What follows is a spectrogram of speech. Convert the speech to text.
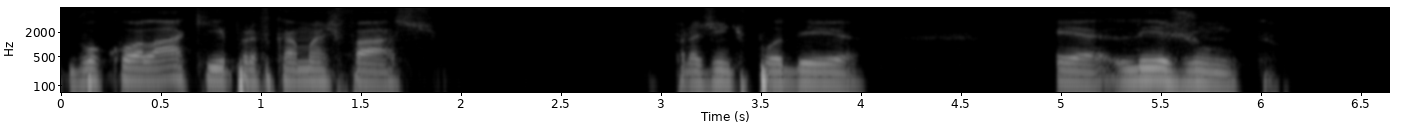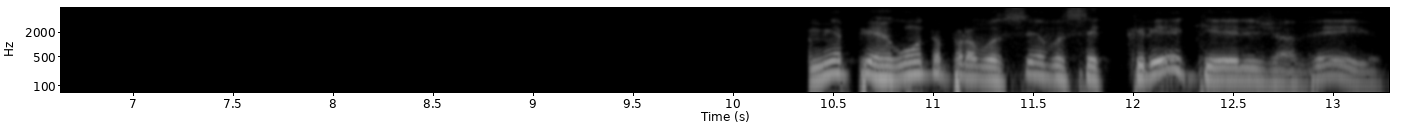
Vou colar aqui para ficar mais fácil, para a gente poder é, ler junto. A minha pergunta para você é: você crê que ele já veio?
